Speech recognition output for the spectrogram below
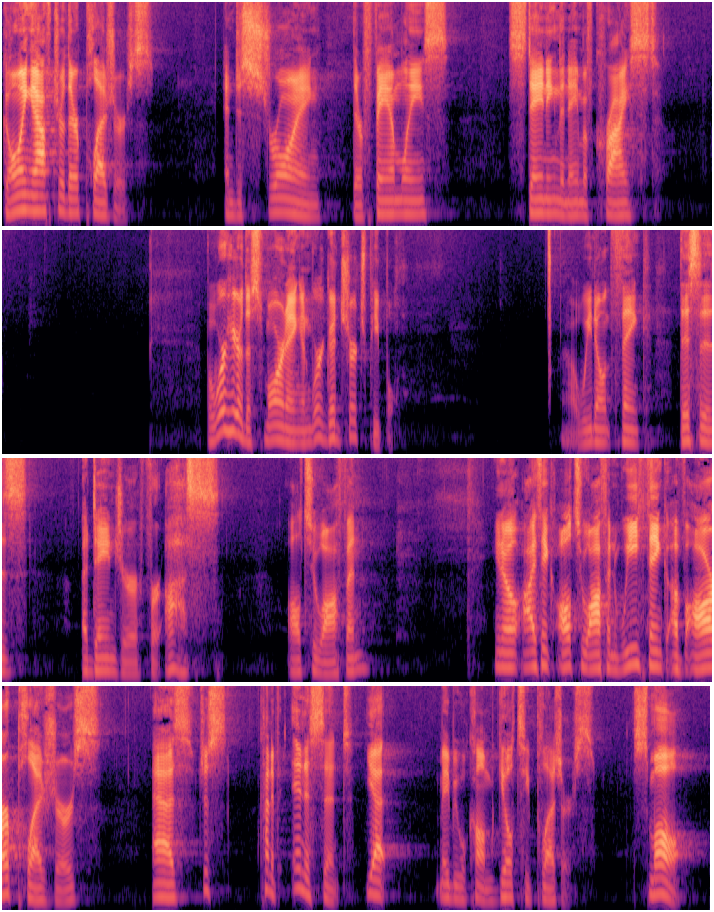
going after their pleasures, and destroying their families, staining the name of Christ, but we're here this morning and we're good church people. Uh, we don't think this is a danger for us all too often. You know, I think all too often we think of our pleasures as just kind of innocent, yet maybe we'll call them guilty pleasures. Small,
